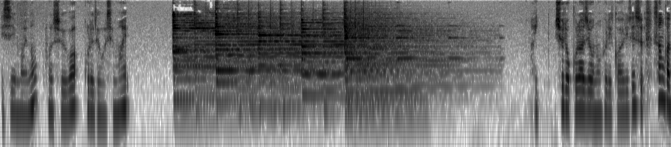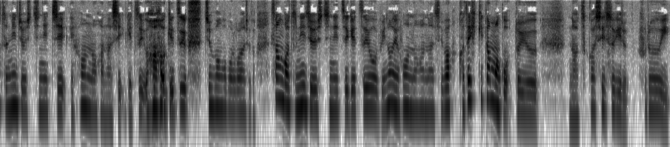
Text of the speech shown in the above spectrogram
石井舞の今週はこれでおしまい。収録ラジオの振り返りです。3月27日絵本の話。月曜。月曜。順番がバラバラになっちゃった。3月27日月曜日の絵本の話は風邪ひき卵という懐かしすぎる古い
